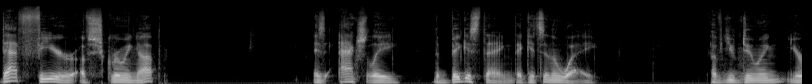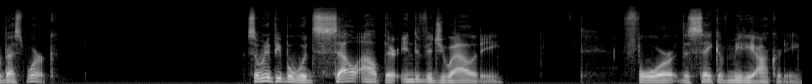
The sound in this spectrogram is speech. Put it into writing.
that fear of screwing up is actually the biggest thing that gets in the way of you doing your best work. So many people would sell out their individuality for the sake of mediocrity.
